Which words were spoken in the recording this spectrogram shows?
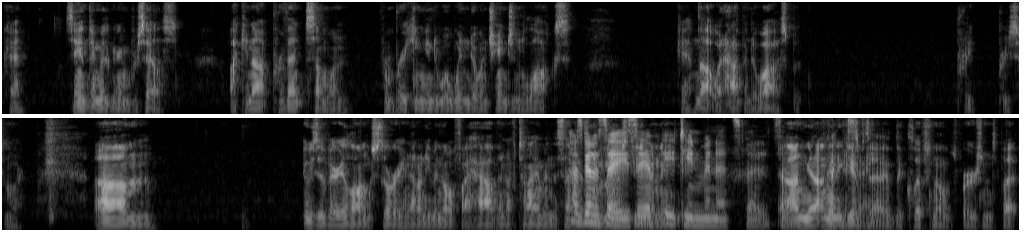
Okay. Same thing with for sales. I cannot prevent someone from breaking into a window and changing the locks. Okay, not what happened to us, but pretty pretty similar. Um, it was a very long story, and I don't even know if I have enough time in the. I was going to say you say have 18 minutes, but it's I'm gonna I'm gonna give story. the the Cliff Notes versions, but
